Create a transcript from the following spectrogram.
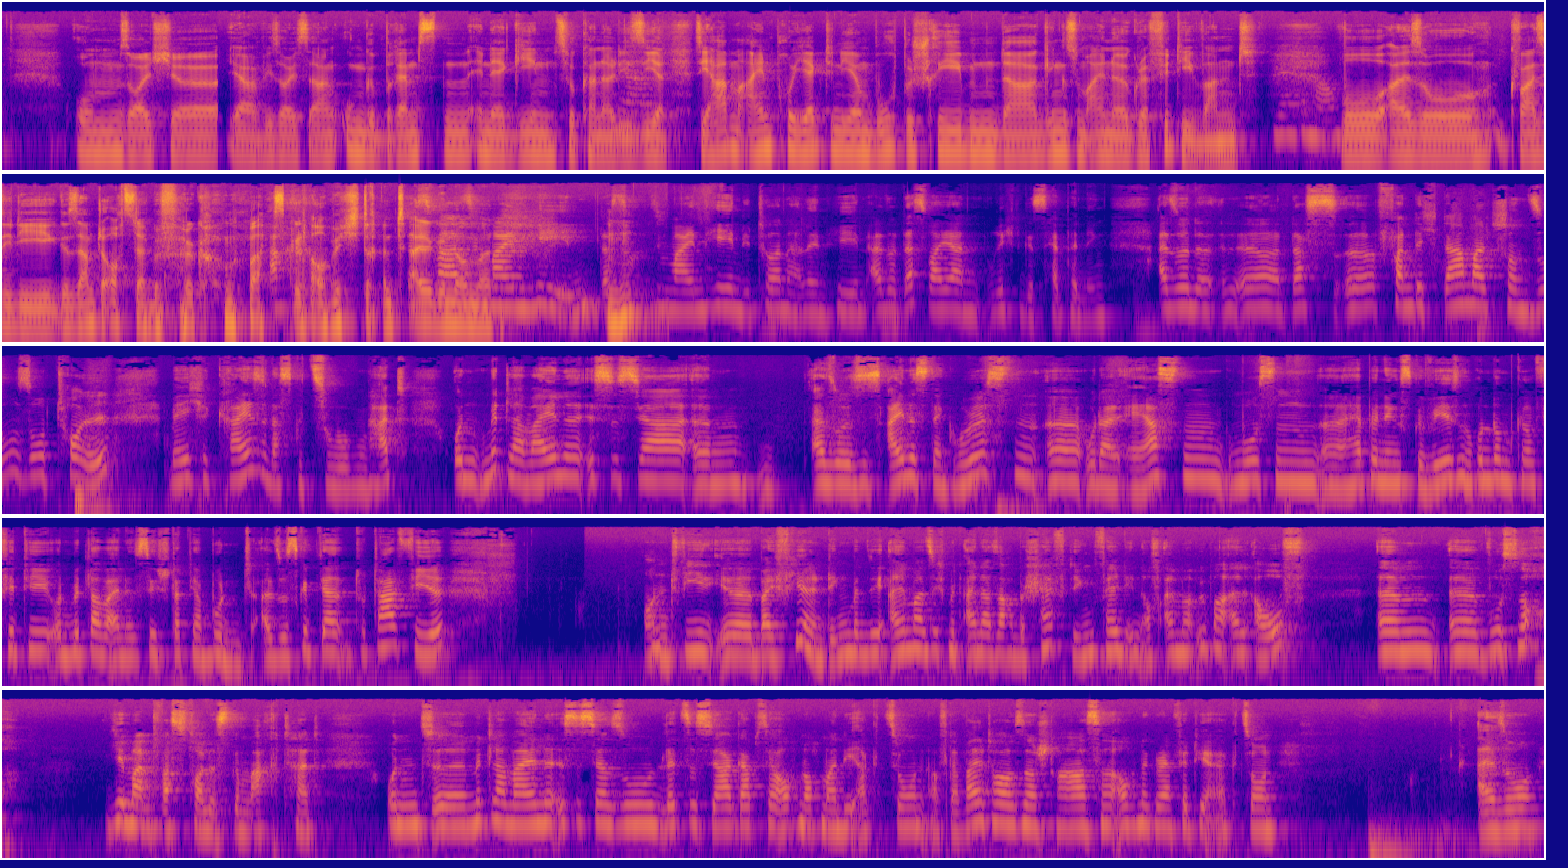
um solche, ja, wie soll ich sagen, ungebremsten Energien zu kanalisieren. Ja. Sie haben ein Projekt in Ihrem Buch beschrieben, da ging es um eine Graffiti-Wand, ja, genau. wo also quasi die gesamte Ortsteilbevölkerung was, glaube ich, dran teilgenommen hat. Das war Hehen, das mhm. Sie meinen Hehen, die Turnhalle in Hehen. Also das war ja ein richtiges Happening. Also äh, das äh, fand ich damals schon so, so toll, welche Kreise das gezogen hat. Und mittlerweile ist es ja... Also es ist eines der größten äh, oder ersten großen äh, Happenings gewesen rund um Graffiti und mittlerweile ist die Stadt ja bunt. Also es gibt ja total viel. Und wie äh, bei vielen Dingen, wenn Sie einmal sich mit einer Sache beschäftigen, fällt Ihnen auf einmal überall auf, ähm, äh, wo es noch jemand was Tolles gemacht hat. Und äh, mittlerweile ist es ja so, letztes Jahr gab es ja auch noch mal die Aktion auf der Waldhausener Straße, auch eine Graffiti-Aktion. Also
